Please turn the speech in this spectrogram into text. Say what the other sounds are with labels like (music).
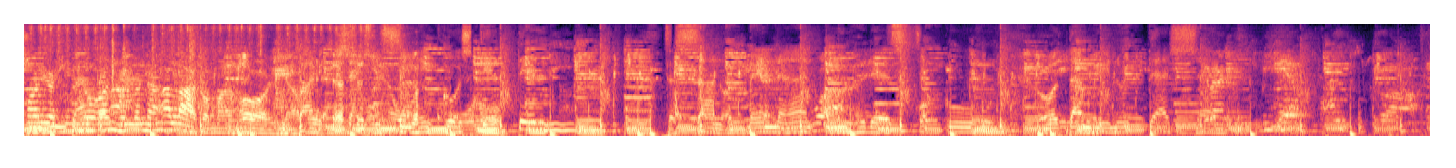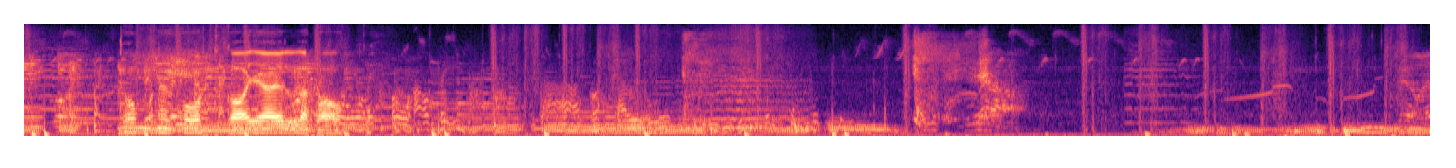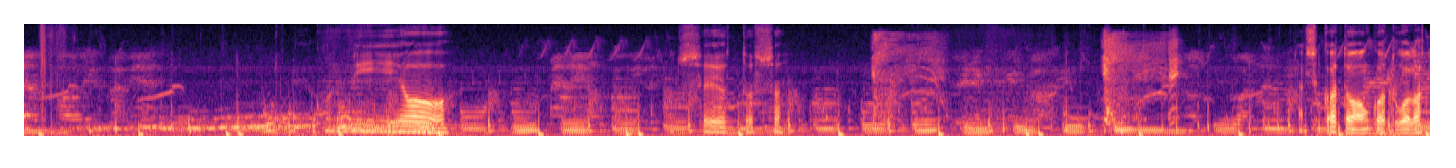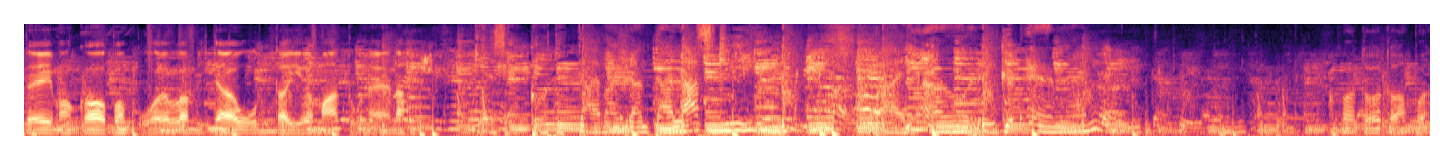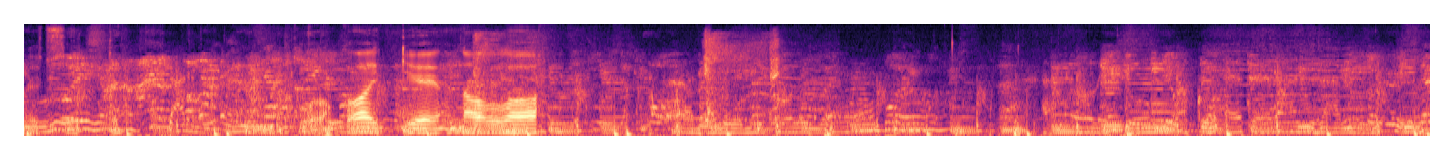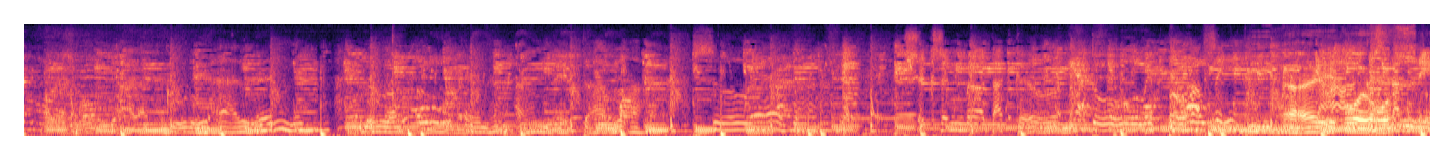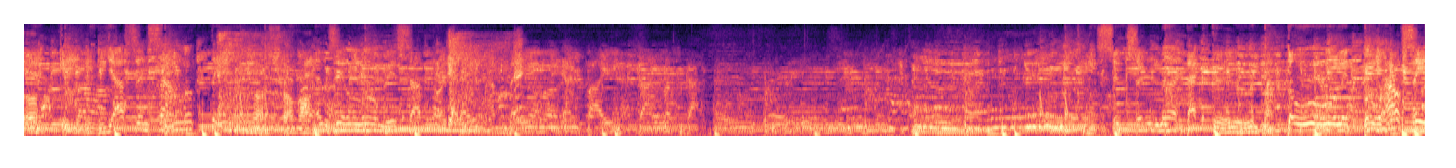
Paljon sinua on tuota Alakoman se sinulle kuuluu? kosketteli. Sä sanot mennään yhdessä kuuhun. Ota minut tässä. Tommonen vodkaa jäillä paukku. Tossa. Tässä kato, onko tuolla Teimon kaupan puolella mitään uutta ilmaantuneena. Kesän kohti taivaan ranta laski. Vain aurinko enää. Katsotaanpa nyt sitten. Tuolla on kaikki ennallaan. Syksyn myötä kylmä tuuli puhalsi.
